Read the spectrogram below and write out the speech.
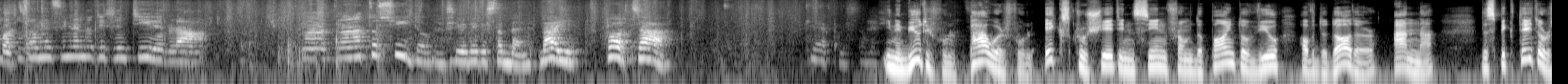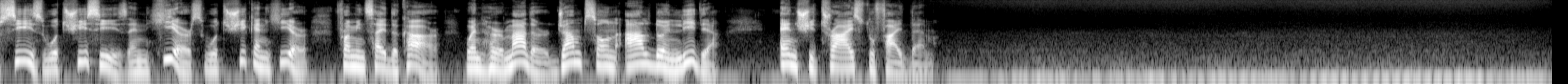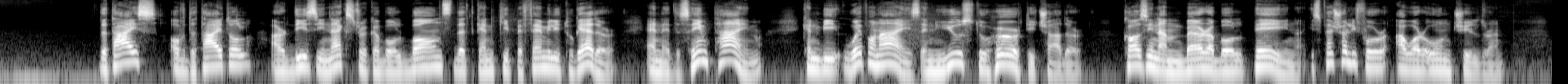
Ma stavamo finendo di sentirla. Ma non ha tossito. Eh, si vede che sta bene. Vai, forza! Che è questa? In a beautiful, powerful, excruciating scene from the point of view of the daughter, Anna, The spectator sees what she sees and hears what she can hear from inside the car when her mother jumps on Aldo and Lydia and she tries to fight them. The ties of the title are these inextricable bonds that can keep a family together and at the same time can be weaponized and used to hurt each other, causing unbearable pain, especially for our own children.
